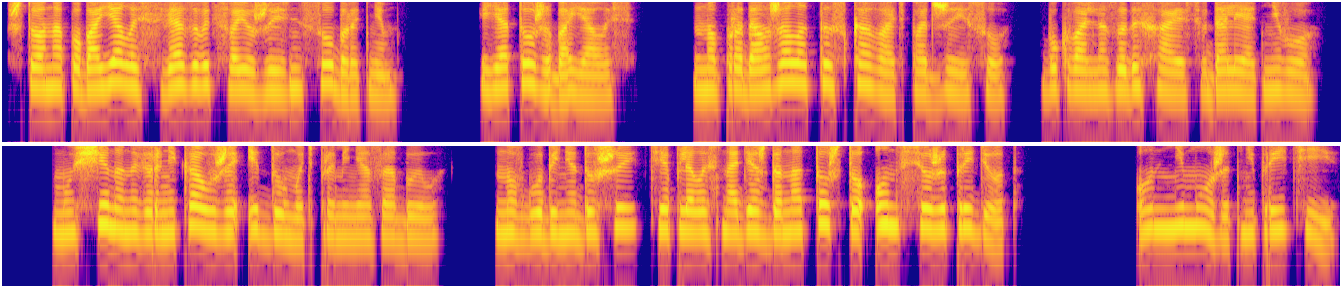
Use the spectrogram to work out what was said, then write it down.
что она побоялась связывать свою жизнь с оборотнем? Я тоже боялась, но продолжала тосковать по Джейсу, буквально задыхаясь вдали от него. Мужчина наверняка уже и думать про меня забыл. но в глубине души теплялась надежда на то, что он все же придет. «Он не может не прийти»,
